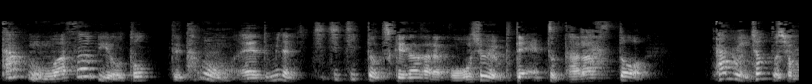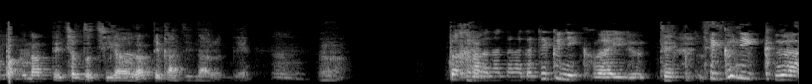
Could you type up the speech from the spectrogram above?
多分、わさびを取って、多分、えっ、と、みんなチチチッとつけながら、こう、お醤油をブテーっと垂らすと、多分ちょっとしょっぱくなって、ちょっと違うなって感じになるんで。うん。うん。だこから、なかなかテクニックがいる。てテクニックが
